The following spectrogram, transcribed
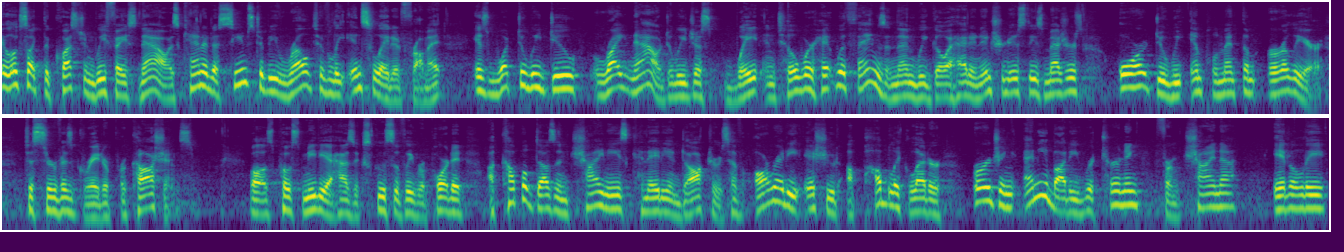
It looks like the question we face now, is Canada seems to be relatively insulated from it, is what do we do right now? Do we just wait until we're hit with things and then we go ahead and introduce these measures, or do we implement them earlier to serve as greater precautions? Well, as Postmedia has exclusively reported, a couple dozen Chinese Canadian doctors have already issued a public letter urging anybody returning from China Italy,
